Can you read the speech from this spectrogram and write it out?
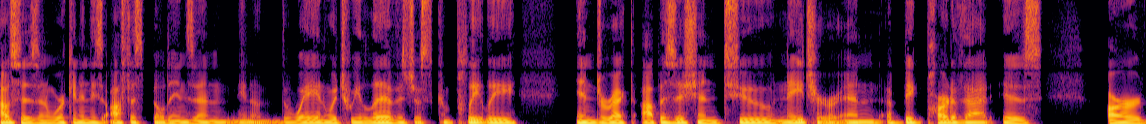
houses and working in these office buildings and you know the way in which we live is just completely in direct opposition to nature and a big part of that is our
